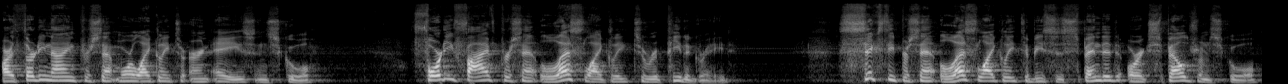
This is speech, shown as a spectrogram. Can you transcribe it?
are 39% more likely to earn A's in school, 45% less likely to repeat a grade, 60% less likely to be suspended or expelled from school,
